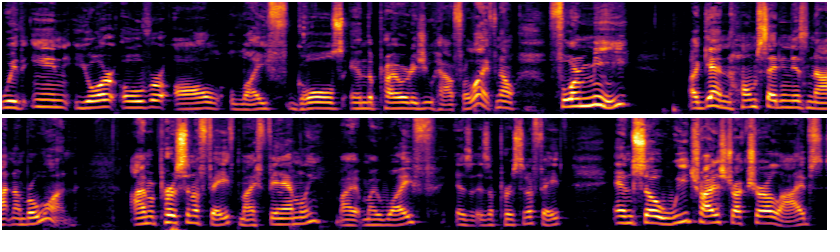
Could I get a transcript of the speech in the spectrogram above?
within your overall life goals and the priorities you have for life? Now, for me, Again, homesteading is not number one. I'm a person of faith. My family, my, my wife is, is a person of faith. And so we try to structure our lives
